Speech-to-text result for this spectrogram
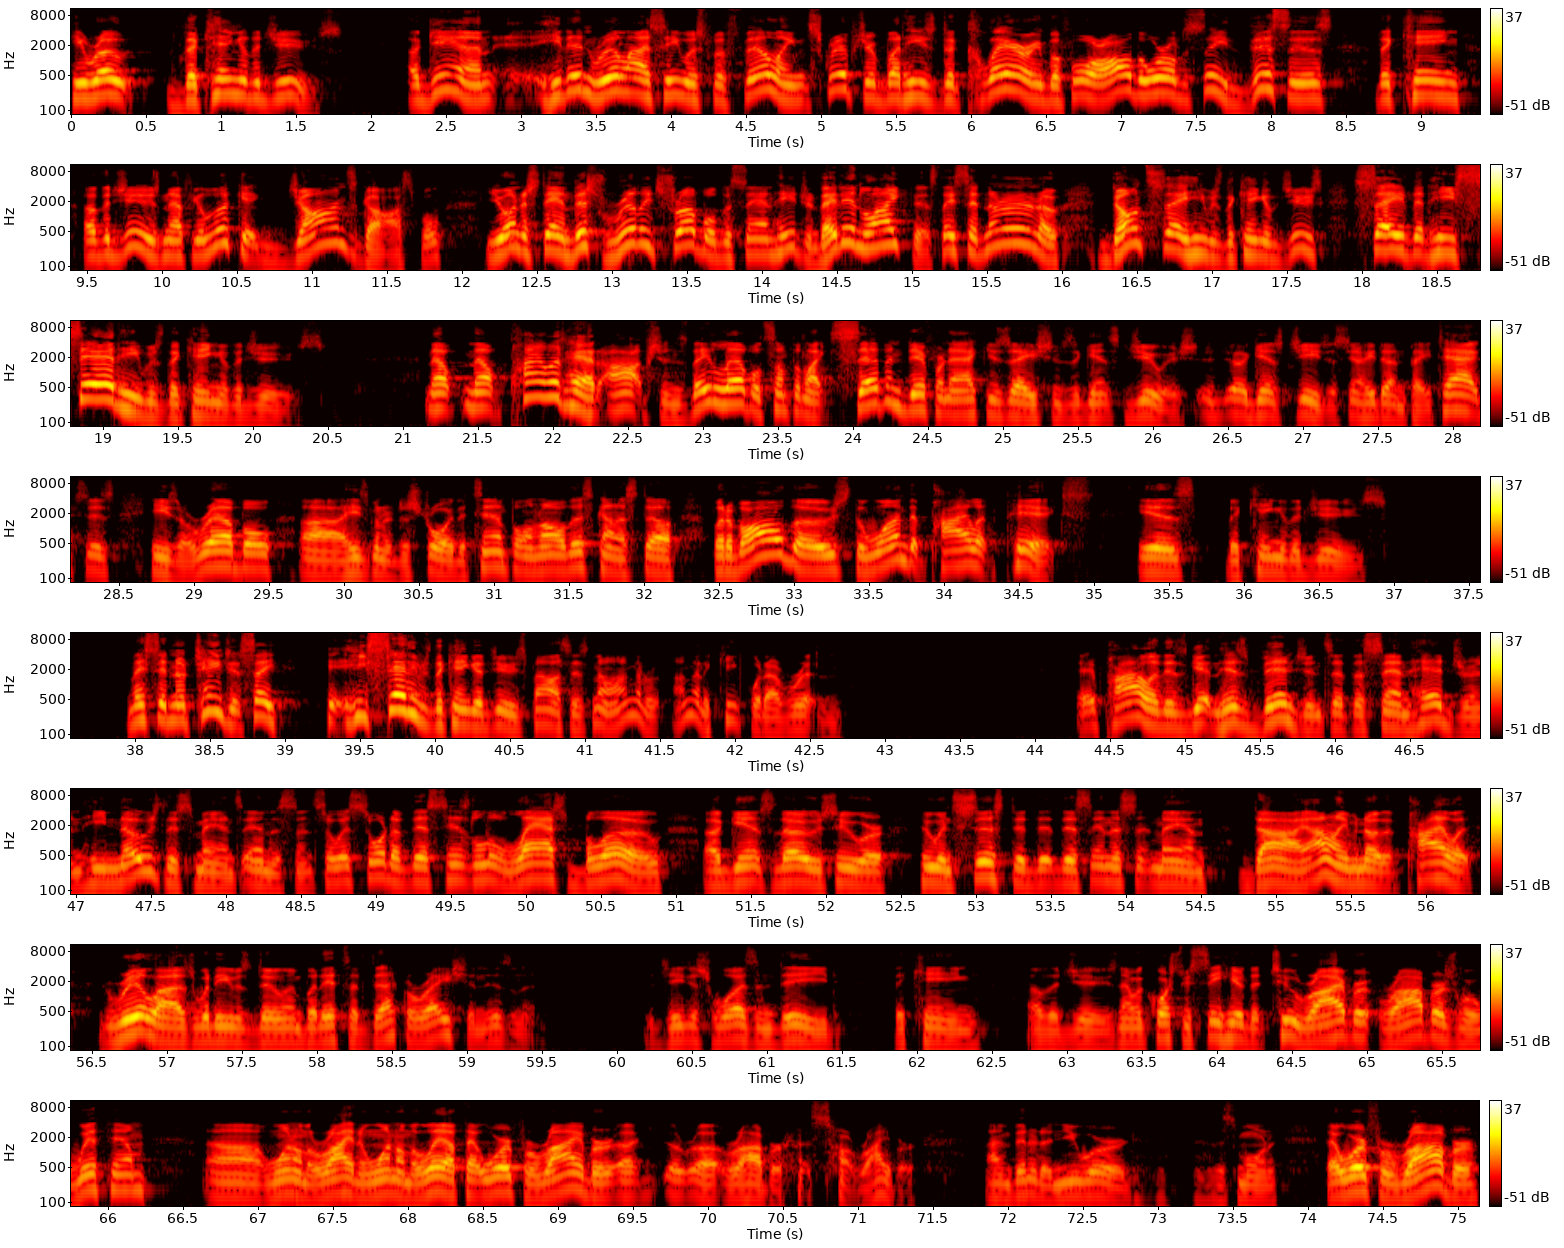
He wrote, the King of the Jews. Again, he didn't realize he was fulfilling Scripture, but he's declaring before all the world to see, this is the King of the Jews. Now, if you look at John's Gospel, you understand this really troubled the Sanhedrin. They didn't like this. They said, no, no, no, no. Don't say he was the King of the Jews. Say that he said he was the King of the Jews. Now, now Pilate had options. They leveled something like seven different accusations against Jewish, against Jesus. You know, he doesn't pay taxes. He's a rebel. Uh, he's going to destroy the temple and all this kind of stuff. But of all those, the one that Pilate picks is the King of the Jews. And they said, "No, change it. Say he said he was the King of Jews." Pilate says, "No, I'm going to I'm to keep what I've written." Uh, Pilate is getting his vengeance at the Sanhedrin. He knows this man's innocent, so it's sort of this his little last blow against those who were who insisted that this innocent man die. I don't even know that Pilate realized what he was doing, but it's a declaration, isn't it? That Jesus was indeed the King of the Jews. Now, of course, we see here that two robber, robbers were with him. Uh, one on the right and one on the left. That word for robber, uh, uh, robber, sorry, robber. I invented a new word this morning. That word for robber,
